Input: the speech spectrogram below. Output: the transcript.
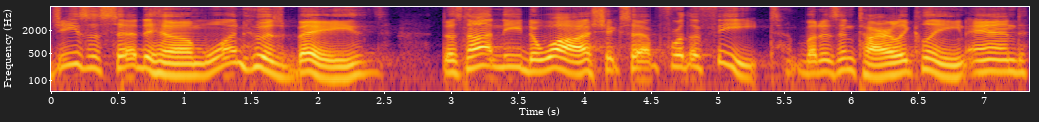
Jesus said to him, One who is bathed does not need to wash except for the feet, but is entirely clean. And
